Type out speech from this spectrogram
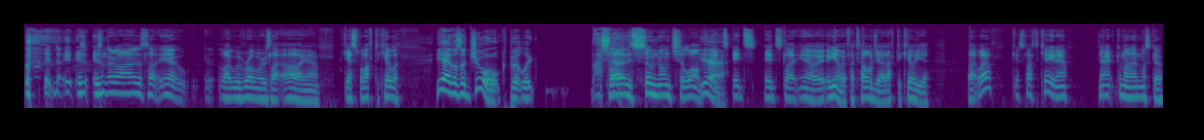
It- it- is- Isn't there always like you know, like with Robin, where it's like, oh yeah, guess we'll have to kill her. Yeah, there's a joke, but like, that's Well, it. it's so nonchalant. Yeah. It's it's it's like you know you know if I told you I'd have to kill you, like well, guess we'll have to kill you now. All right, come on then, let's go.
